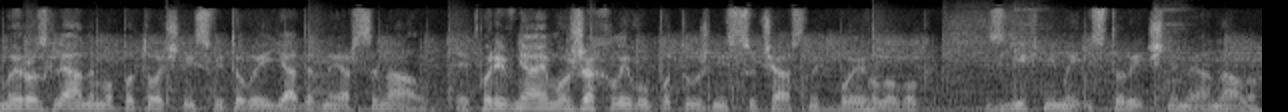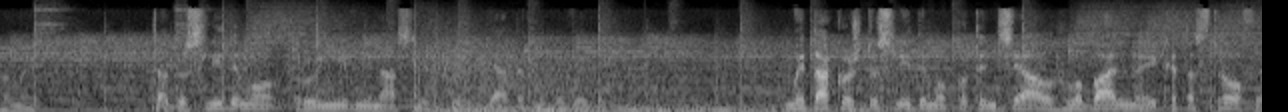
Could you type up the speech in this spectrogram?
Ми розглянемо поточний світовий ядерний арсенал, порівняємо жахливу потужність сучасних боєголовок з їхніми історичними аналогами та дослідимо руйнівні наслідки ядерного вибуху. Ми також дослідимо потенціал глобальної катастрофи,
